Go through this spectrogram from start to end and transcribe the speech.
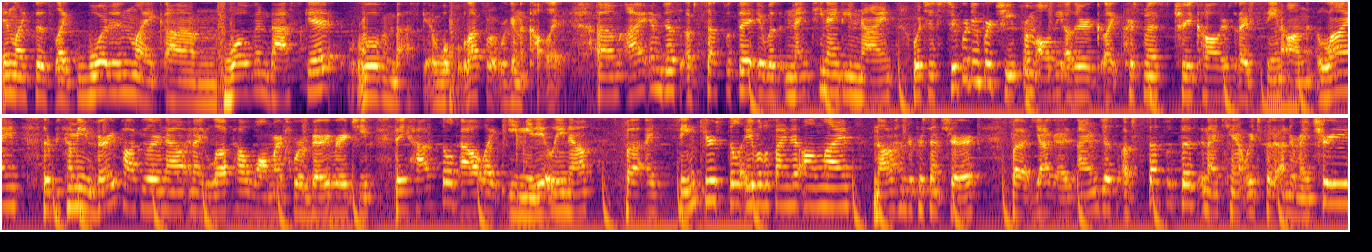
in like this like wooden like um, woven basket. Woven basket. That's what we're gonna call it. Um, I am just obsessed with it. It was 19.99 which is super duper cheap from all the other like Christmas tree collars that I've seen online. They're becoming very popular now and I love how Walmart's were very very cheap. They have sold out like immediately now but I think you're still able to find it online. Not 100% sure but yeah guys I'm just obsessed with this and I can't wait to put it under my tree.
